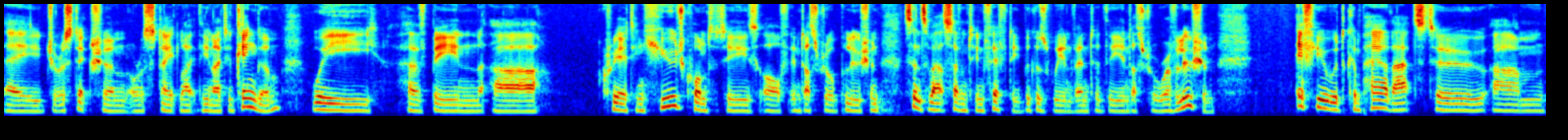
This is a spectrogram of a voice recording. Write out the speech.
a jurisdiction or a state like the United Kingdom, we have been uh, creating huge quantities of industrial pollution since about 1750 because we invented the Industrial Revolution. If you would compare that to um,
